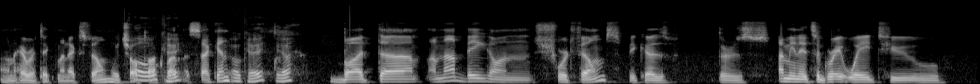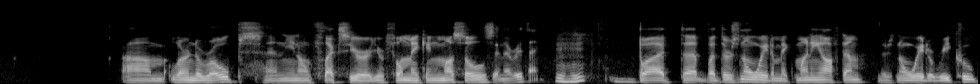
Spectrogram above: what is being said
on Heretic, my next film, which I'll Oh, talk okay. about in a second. Okay, yeah. But um I'm not big on short films because there's, I mean, it's a great way to um, learn the ropes and you know flex your your filmmaking muscles and everything. hmm But uh, but there's no way to make money off them. There's no way to recoup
